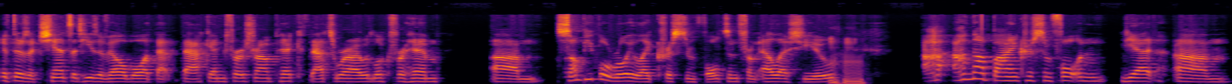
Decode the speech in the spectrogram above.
if there's a chance that he's available at that back end first round pick, that's where I would look for him. Um, some people really like Kristian Fulton from LSU. Mm-hmm. I, am not buying Kristian Fulton yet. Um,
